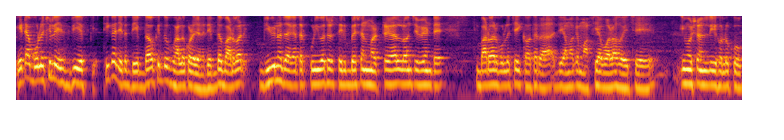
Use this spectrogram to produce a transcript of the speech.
এটা বলেছিল এসবিএফকে, ঠিক আছে? এটা দেবদাও কিন্তু ভালো করে জানে। দেবদা বারবার বিভিন্ন জায়গায় তার কুড়ি বছর সেলিব্রেশন বা লঞ্চ ইভেন্টে বারবার বলেছে এই কথাটা যে আমাকে মাফিয়া বলা হয়েছে ইমোশনালি হলো খুব।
